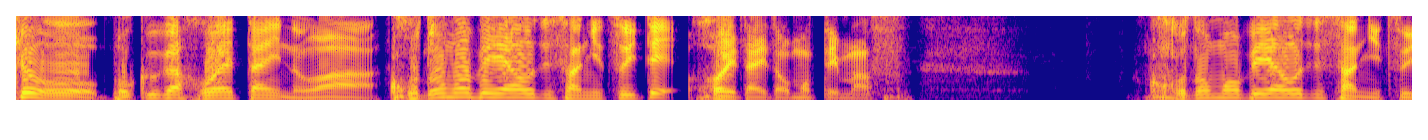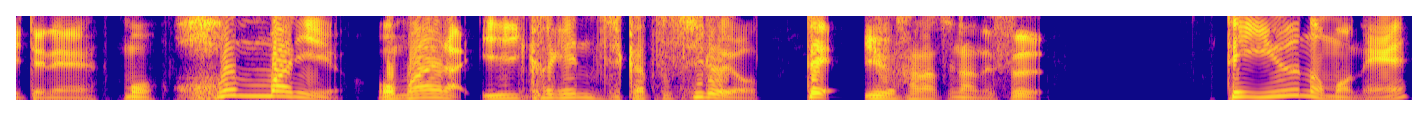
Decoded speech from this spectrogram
今日僕が吠えたいのは子供部屋おじさんについて吠えたいと思っています。子供部屋おじさんについてね、もうほんまにお前らいい加減自活しろよっていう話なんです。っていうのもね、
